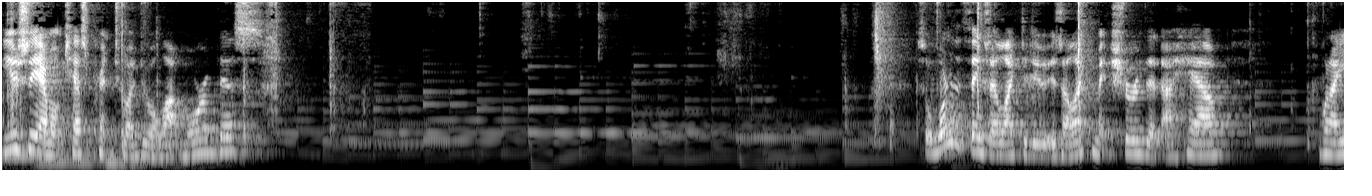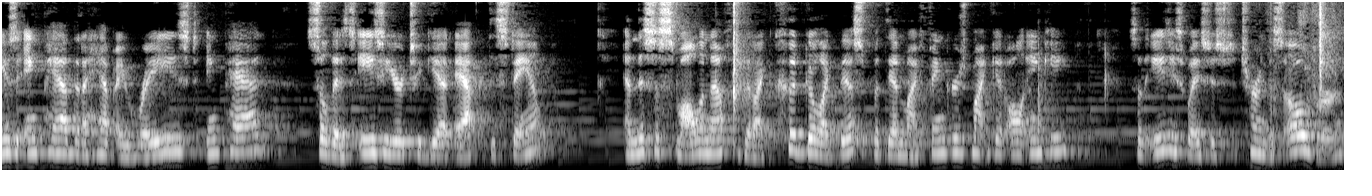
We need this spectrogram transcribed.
Usually I won't test print until I do a lot more of this. So one of the things I like to do is I like to make sure that I have, when I use an ink pad, that I have a raised ink pad so that it's easier to get at the stamp. And this is small enough that I could go like this, but then my fingers might get all inky. So the easiest way is just to turn this over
